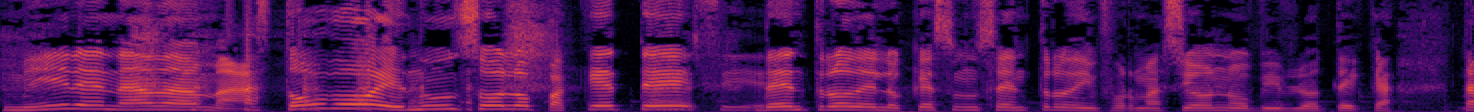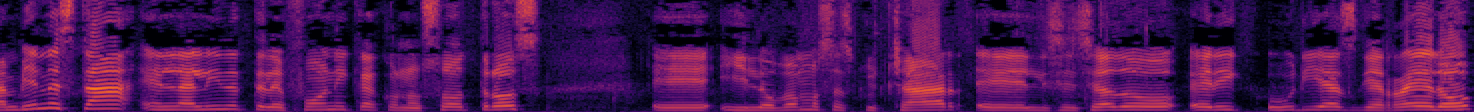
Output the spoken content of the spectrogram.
Mire nada más, todo en un solo paquete dentro de lo que es un centro de información o biblioteca. También está en la línea telefónica con nosotros eh, y lo vamos a escuchar el licenciado Eric Urias Guerrero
